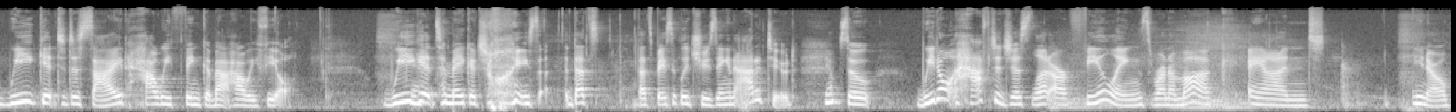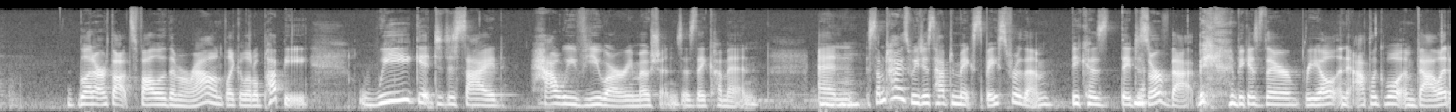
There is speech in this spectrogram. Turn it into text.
we get to decide how we think about how we feel. We get to make a choice. That's that's basically choosing an attitude. Yep. So we don't have to just let our feelings run amok and you know, let our thoughts follow them around like a little puppy. We get to decide how we view our emotions as they come in. And mm-hmm. sometimes we just have to make space for them because they deserve that because they're real and applicable and valid.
